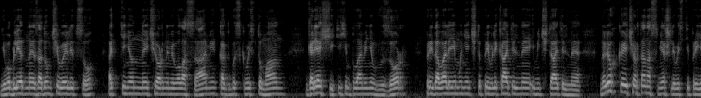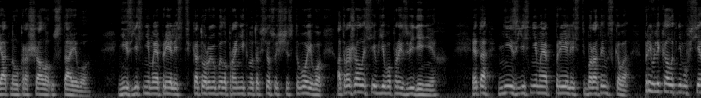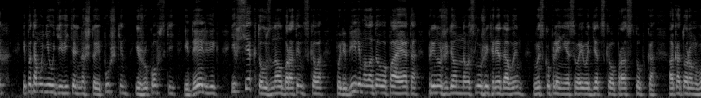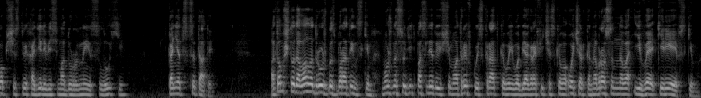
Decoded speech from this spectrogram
Его бледное задумчивое лицо, оттененное черными волосами, как бы сквозь туман, горящий тихим пламенем взор придавали ему нечто привлекательное и мечтательное, но легкая черта насмешливости приятно украшала уста его. Неизъяснимая прелесть, которую было проникнуто все существо его, отражалась и в его произведениях. Эта неизъяснимая прелесть Баратынского привлекала к нему всех и потому неудивительно, что и Пушкин, и Жуковский, и Дельвиг, и все, кто узнал Баратынского, полюбили молодого поэта, принужденного служить рядовым в искупление своего детского проступка, о котором в обществе ходили весьма дурные слухи. Конец цитаты. О том, что давала дружба с Баратынским, можно судить по следующему отрывку из краткого его биографического очерка, набросанного И. В. Киреевским.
